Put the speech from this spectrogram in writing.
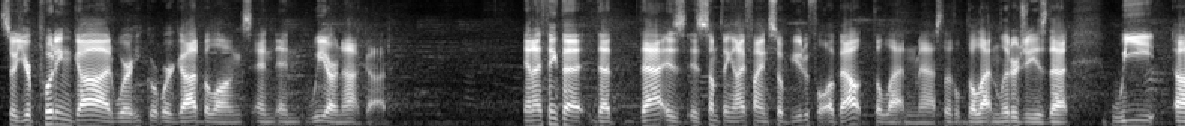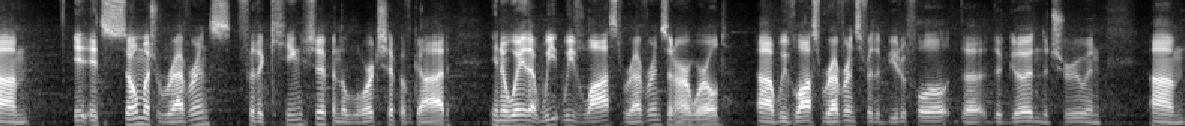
So you're putting God where he, where God belongs and and we are not God. And I think that that that is is something I find so beautiful about the Latin Mass, the, the Latin liturgy, is that we um, it, it's so much reverence for the kingship and the lordship of God in a way that we we've lost reverence in our world. Uh, we've lost reverence for the beautiful, the the good, and the true, and um,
